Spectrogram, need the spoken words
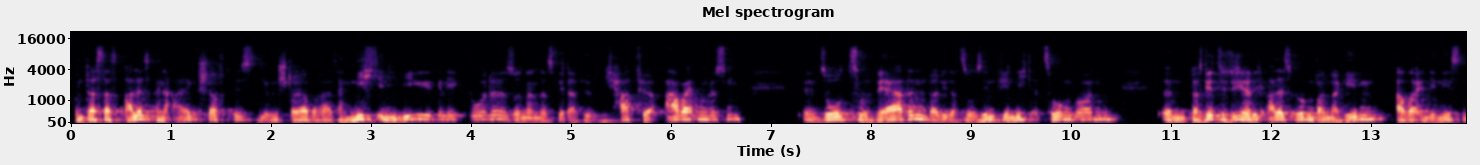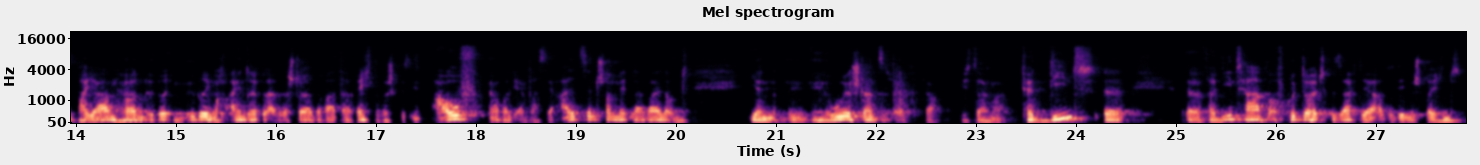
Und dass das alles eine Eigenschaft ist, die uns Steuerberater nicht in die Wiege gelegt wurde, sondern dass wir da wirklich hart für arbeiten müssen, äh, so zu werden, weil wie gesagt, so sind wir nicht erzogen worden. Ähm, das wird sich sicherlich alles irgendwann mal geben, aber in den nächsten paar Jahren hören im Übrigen auch ein Drittel aller Steuerberater rechnerisch gesehen auf, weil die einfach sehr alt sind schon mittlerweile und ihren, ihren Ruhestand sich auch, ja, ich sage mal, verdient, äh, äh, verdient haben, auf gut Deutsch gesagt, ja, also dementsprechend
